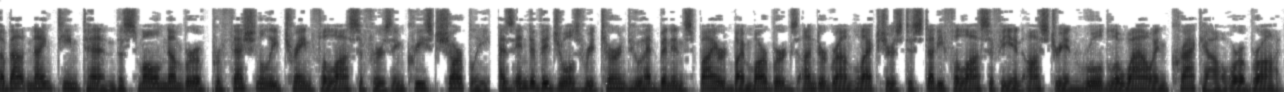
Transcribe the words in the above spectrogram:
About 1910 the small number of professionally trained philosophers increased sharply, as individuals returned who had been inspired by Marburg's underground lectures to study philosophy in Austrian-ruled Lwów and Krakow or abroad.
